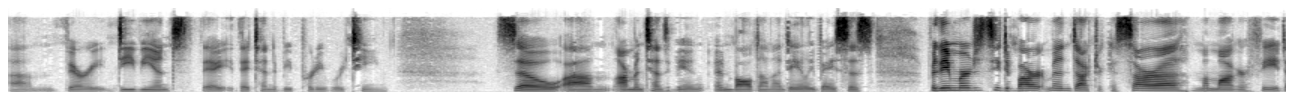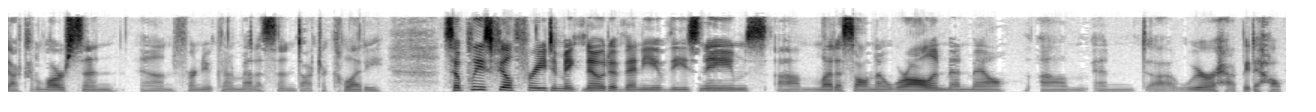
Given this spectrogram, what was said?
um, very deviant. They, they tend to be pretty routine. So um, Armin tends to be involved on a daily basis. For the emergency department, Dr. Casara, mammography, Dr. Larson, and for nuclear medicine, Dr. Colletti. So please feel free to make note of any of these names. Um, let us all know. We're all in MedMail, um, and uh, we're happy to help.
